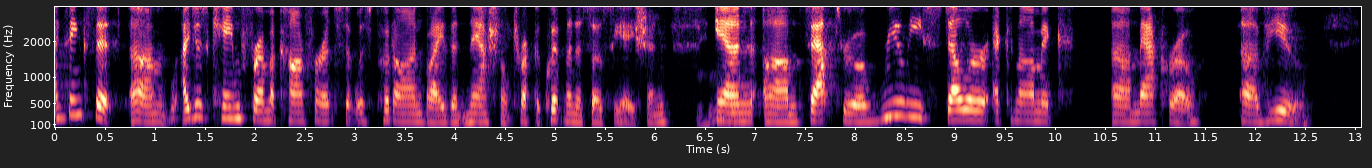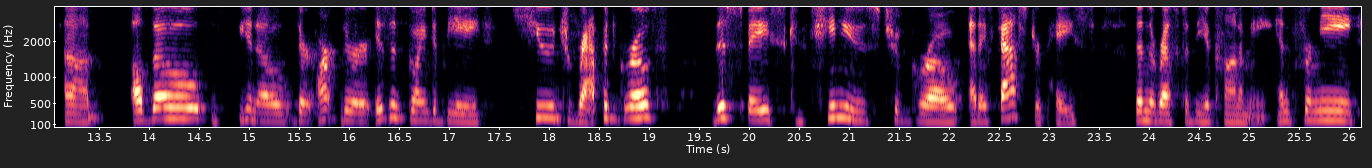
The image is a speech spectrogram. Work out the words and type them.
I think that um, I just came from a conference that was put on by the National Truck Equipment Association mm-hmm. and um, sat through a really stellar economic uh, macro uh, view. Um, although you know there aren't there isn't going to be huge rapid growth, this space continues to grow at a faster pace than the rest of the economy. And for me,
